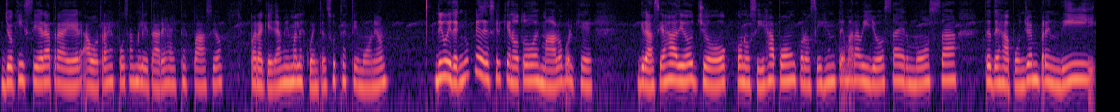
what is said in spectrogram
yo quisiera traer a otras esposas militares a este espacio para que ellas mismas les cuenten sus testimonios. Digo, y tengo que decir que no todo es malo porque gracias a Dios yo conocí Japón, conocí gente maravillosa, hermosa. Desde Japón yo emprendí,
